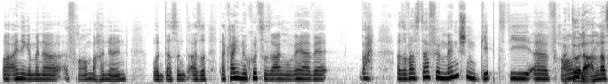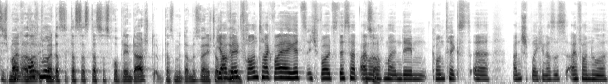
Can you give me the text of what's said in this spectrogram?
oder einige Männer Frauen behandeln. Und das sind, also da kann ich nur kurz so sagen, wer, wer also was da für Menschen gibt, die äh, Frauen. Aktueller Anlass, ich meine, also ich meine, dass, dass, dass, dass das Problem da, das, da müssen wir nicht drüber Ja, reden. Weltfrauentag war ja jetzt, ich wollte es deshalb einmal so. nochmal in dem Kontext äh, ansprechen. Das ist einfach nur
